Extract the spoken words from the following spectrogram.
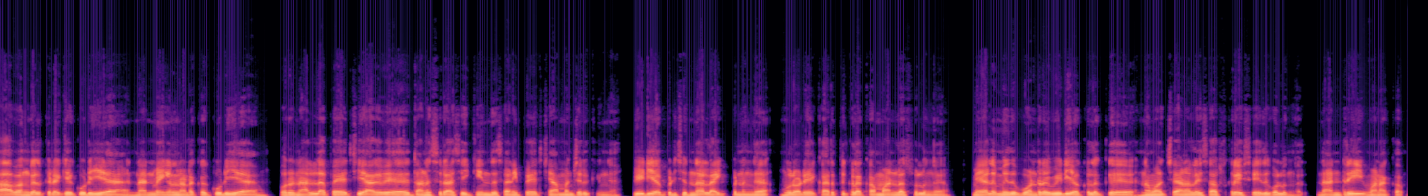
லாபங்கள் கிடைக்கக்கூடிய நன்மைகள் நடக்கக்கூடிய ஒரு நல்ல பயிற்சியாகவே தனுசு ராசிக்கு இந்த சனி பயிற்சி அமைஞ்சிருக்குங்க. வீடியோ பிடிச்சிருந்தா லைக் பண்ணுங்க. உங்களுடைய கருத்துக்களை கமெண்ட்ல சொல்லுங்க. மேலும் இது போன்ற வீடியோக்களுக்கு நம்ம சேனலை சப்ஸ்கிரைப் செய்து கொள்ளுங்கள். நன்றி வணக்கம்.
